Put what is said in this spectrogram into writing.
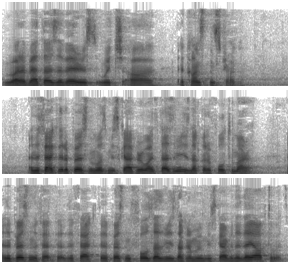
what about those averis which are a constant struggle? And the fact that a person was miskaber once doesn't mean he's not going to fall tomorrow. And the person, the, fa- the fact that a person falls doesn't mean he's not going to be miskaber the day afterwards.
